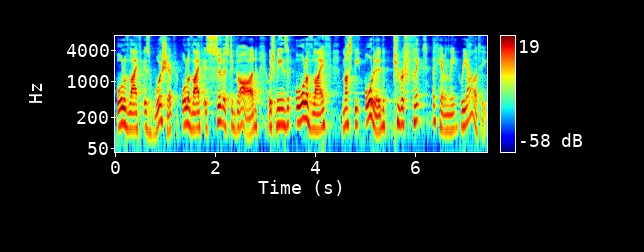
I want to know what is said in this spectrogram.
All of life is worship. All of life is service to God, which means that all of life must be ordered to reflect the heavenly reality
